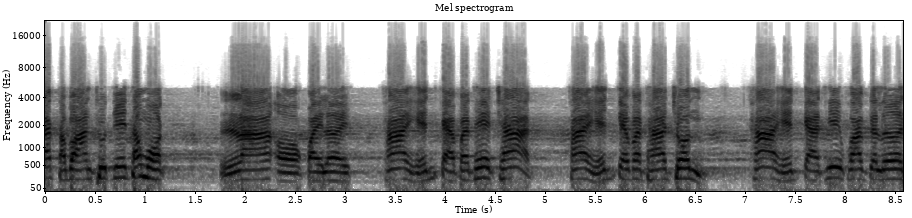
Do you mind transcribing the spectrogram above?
รัฐบาลชุดนี้ทั้งหมด ลาออกไปเลย ถ้าเห็นแก่ประเทศชาติ ถ้าเห็นแก่ประชาชน ถ้าเห็นแก่ที่ความเจริญ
